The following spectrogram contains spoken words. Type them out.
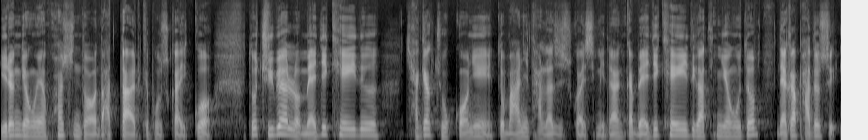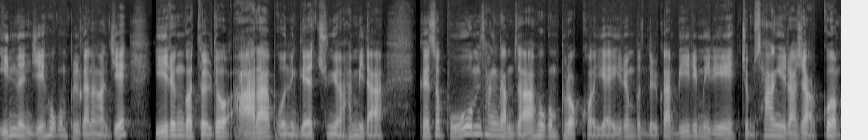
이런 경우에 훨씬 더 낫다 이렇게 볼 수가 있고 또 주별로 메디케이드 자격 조건이 또 많이 달라질 수가 있습니다. 그러니까 메디케이드 같은 경우도 내가 받을 수 있는지 혹은 불가능한지 이런 것들도 알아보는 게 중요합니다. 그래서 보험 상담사 혹은 브로커 예, 이런 분들과 미리미리 좀 상의를 하셔갖고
